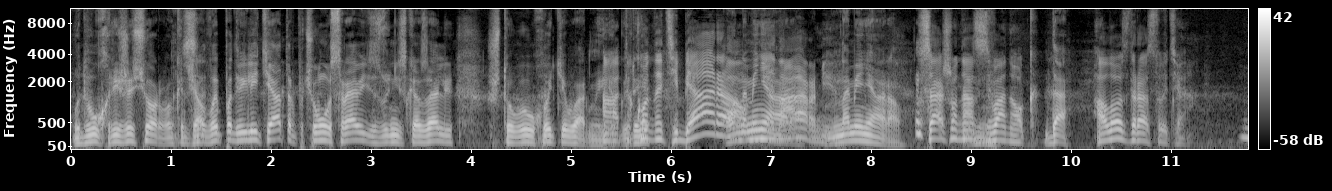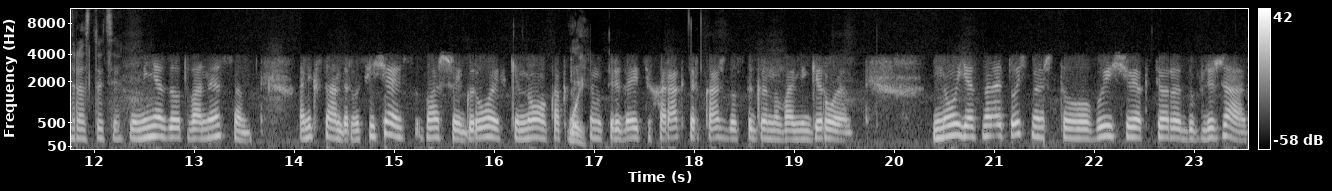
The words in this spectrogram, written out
У двух режиссеров. Он кричал, вы подвели театр, почему вы с Равидизу не сказали, что вы уходите в армию? А, Я так говорю, он на тебя орал, он на меня не на орал. армию. На меня орал. Саш, у нас звонок. Да. Алло, здравствуйте. Здравствуйте. Меня зовут Ванесса. Александр, восхищаюсь вашей игрой в кино, как точно вы передаете характер каждого сыгранного вами героя. Но я знаю точно, что вы еще и актер дубляжа.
